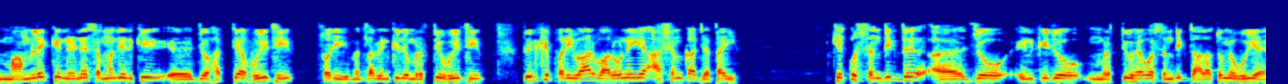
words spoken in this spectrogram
मामले के निर्णय संबंधी इनकी जो हत्या हुई थी, सॉरी मतलब इनकी जो मृत्यु हुई थी तो इनके परिवार वालों ने ये आशंका जताई कि कुछ संदिग्ध जो इनकी जो मृत्यु है वह संदिग्ध हालातों में हुई है,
